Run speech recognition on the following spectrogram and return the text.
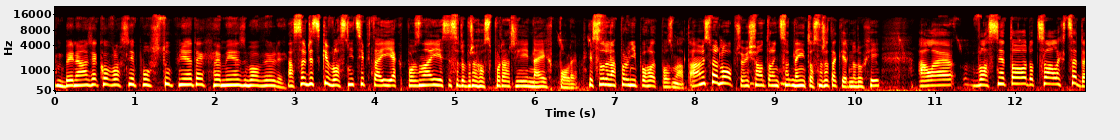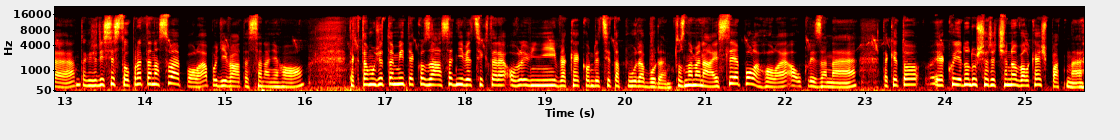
by nás jako vlastně postupně té chemie zbavily. Já se vždycky vlastníci ptají, jak poznají, jestli se dobře hospodaří na jejich poli. Jestli to na první pohled poznat. A my jsme dlouho přemýšleli, to není, není to samozřejmě tak jednoduchý, ale vlastně to docela lehce jde, takže když si stoupnete na své pole a podíváte se na něho, tak tam můžete mít jako zásadní věci, které ovlivní, v jaké kondici ta půda bude. To znamená, jestli je pole holé a uklizené, tak je to jako jednoduše řečeno velké špatné.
